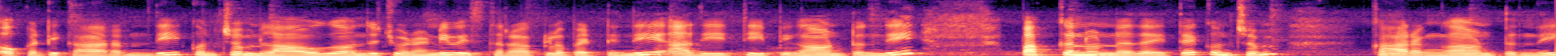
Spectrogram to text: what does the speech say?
ఒకటి కారంది. కొంచెం లావుగా ఉంది చూడండి విస్తరాకులో పెట్టింది. అది తీపిగా ఉంటుంది. పక్కన ఉన్నదైతే కొంచెం కారంగా ఉంటుంది.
